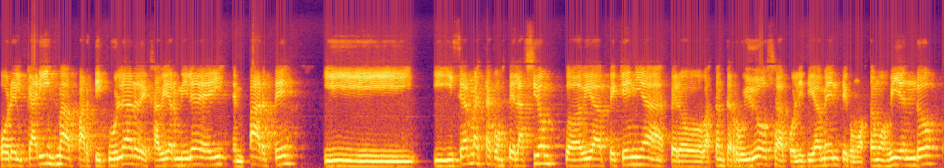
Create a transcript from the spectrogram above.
por el carisma particular de Javier Milei, en parte, y, y se arma esta constelación todavía pequeña, pero bastante ruidosa políticamente, como estamos viendo,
